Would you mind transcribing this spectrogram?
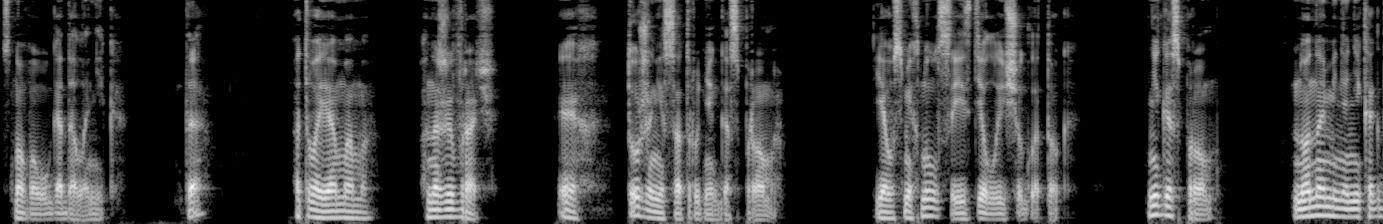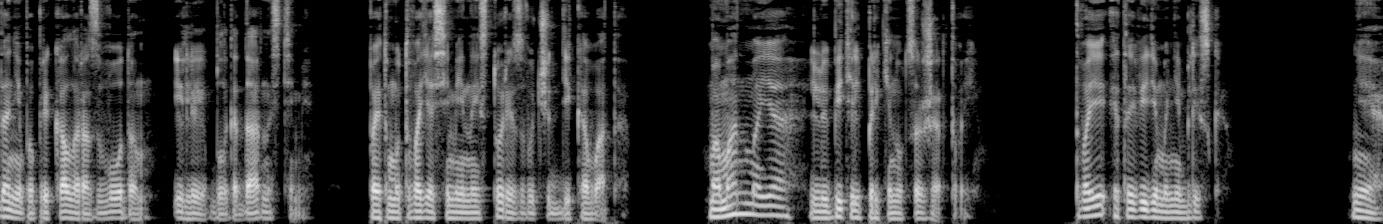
снова угадала Ника. Да. А твоя мама? Она же врач. Эх, тоже не сотрудник «Газпрома». Я усмехнулся и сделал еще глоток. Не «Газпром». Но она меня никогда не попрекала разводом или благодарностями. Поэтому твоя семейная история звучит диковато. Маман моя – любитель прикинуться жертвой. Твоей это, видимо, не близко. Не,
